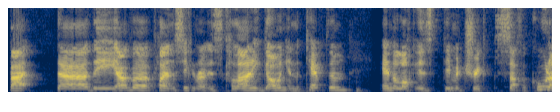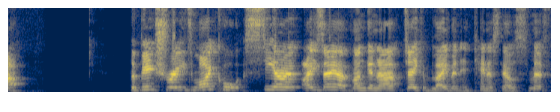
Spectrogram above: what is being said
But the, the other player in the second row is Kalani going and the captain, and the lock is Dimitri Sifakula. The bench reads Michael Sio, Isaiah Vagana, Jacob Laban, and Tanner Stowers-Smith.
